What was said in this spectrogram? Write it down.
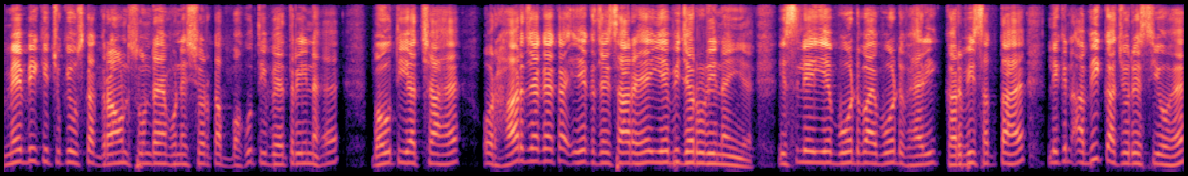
मे भी कि चूँकि उसका ग्राउंड सुन रहे हैं, भुवनेश्वर का बहुत ही बेहतरीन है, बहुत ही अच्छा है और हर जगह का एक जैसा रहे ये भी ज़रूरी नहीं है। इसलिए ये बोर्ड बाय बोर्ड वेरी कर भी सकता है लेकिन अभी का जो रेशियो है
